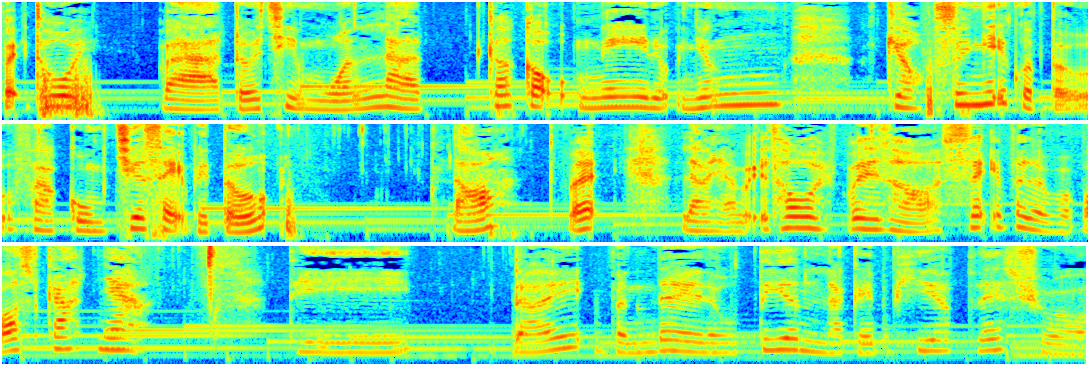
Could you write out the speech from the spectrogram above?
Vậy thôi, và tớ chỉ muốn là các cậu nghe được những kiểu suy nghĩ của tớ và cùng chia sẻ với tớ. Đó vậy, là nhà vậy thôi. Bây giờ sẽ bắt đầu vào podcast nha. Thì đấy, vấn đề đầu tiên là cái peer pressure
